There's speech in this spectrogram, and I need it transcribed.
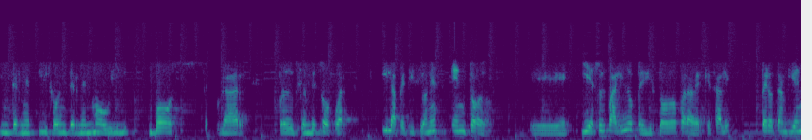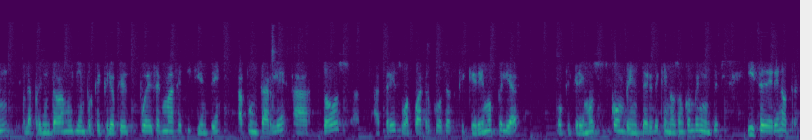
internet fijo, internet móvil, voz, celular, producción de software y la petición es en todo. Eh, y eso es válido, pedir todo para ver qué sale, pero también la pregunta va muy bien porque creo que puede ser más eficiente apuntarle a dos, a tres o a cuatro cosas que queremos pelear o que queremos convencer de que no son convenientes y ceder en otra.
